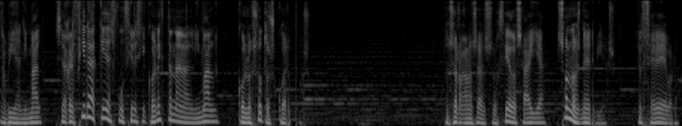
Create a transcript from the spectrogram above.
La vida animal se refiere a aquellas funciones que conectan al animal con los otros cuerpos. Los órganos asociados a ella son los nervios, el cerebro,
